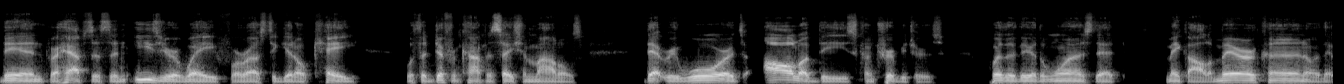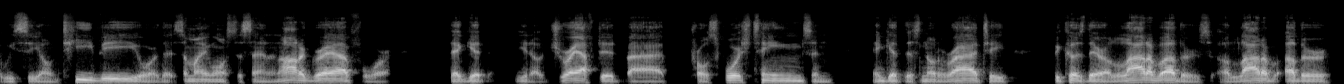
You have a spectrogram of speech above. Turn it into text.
then perhaps it's an easier way for us to get okay with the different compensation models that rewards all of these contributors, whether they're the ones that make All American or that we see on TV or that somebody wants to sign an autograph or that get, you know, drafted by pro sports teams and and get this notoriety because there are a lot of others, a lot of other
